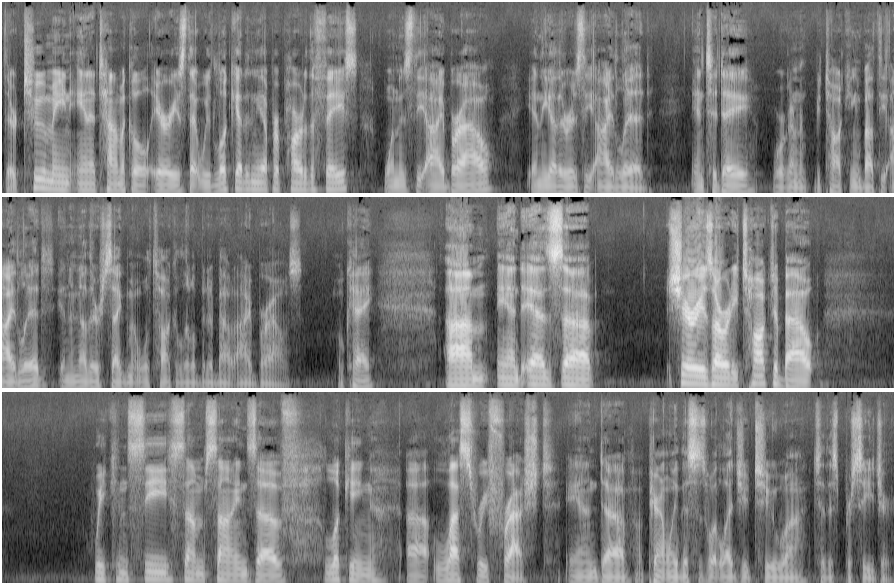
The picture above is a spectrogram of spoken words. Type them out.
There are two main anatomical areas that we look at in the upper part of the face. One is the eyebrow, and the other is the eyelid. And today we're going to be talking about the eyelid. In another segment, we'll talk a little bit about eyebrows. Okay? Um, and as uh, Sherry has already talked about, we can see some signs of looking uh, less refreshed. And uh, apparently, this is what led you to, uh, to this procedure.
